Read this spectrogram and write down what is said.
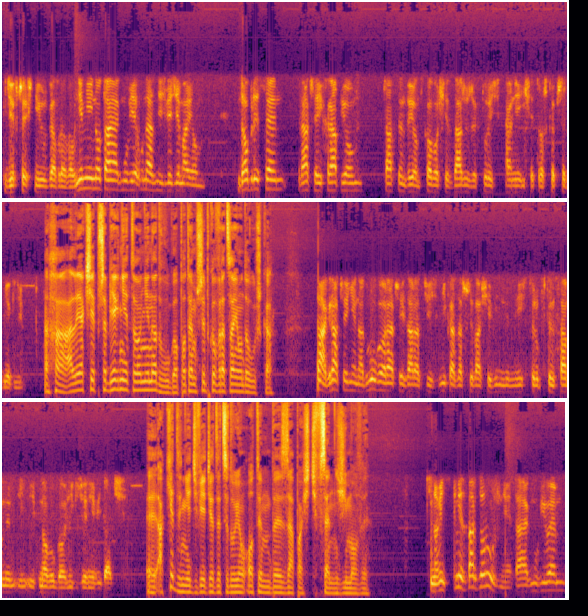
gdzie wcześniej już gawrował. Niemniej, no tak jak mówię, u nas niedźwiedzie mają dobry sen, raczej chrapią, czasem wyjątkowo się zdarzy, że któryś stanie i się troszkę przebiegnie. Aha, ale jak się przebiegnie, to nie na długo, potem szybko wracają do łóżka. Tak, raczej nie na długo, raczej zaraz gdzieś znika, zaszywa się w innym miejscu lub w tym samym i, i znowu go nigdzie nie widać. A kiedy niedźwiedzie decydują o tym, by zapaść w sen zimowy? No więc tym jest bardzo różnie. Tak jak mówiłem,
